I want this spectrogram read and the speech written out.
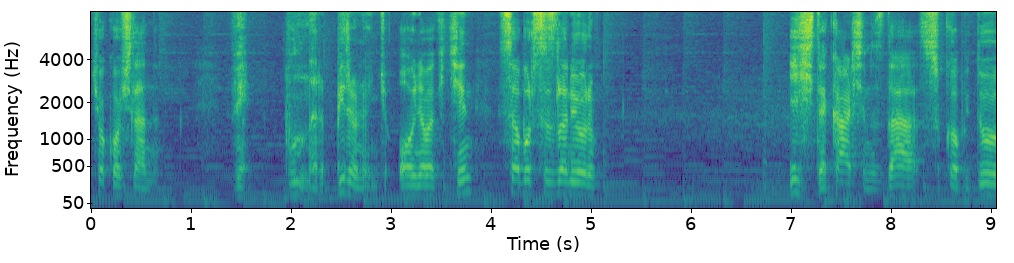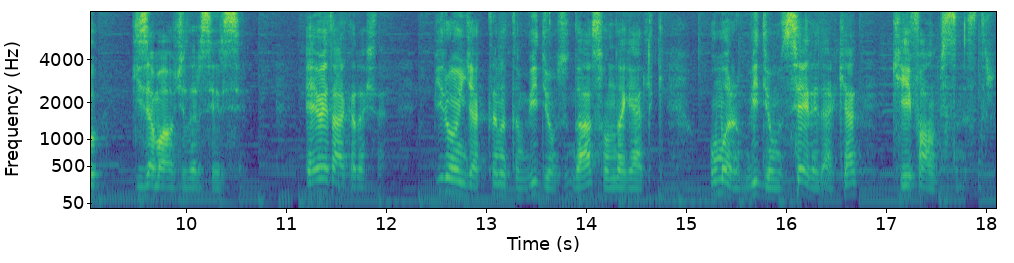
çok hoşlandım. Ve bunları bir an önce oynamak için sabırsızlanıyorum. İşte karşınızda Scooby-Doo Gizem Avcıları serisi. Evet arkadaşlar, bir oyuncak tanıtım videomuzun daha sonuna geldik. Umarım videomuzu seyrederken keyif almışsınızdır.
